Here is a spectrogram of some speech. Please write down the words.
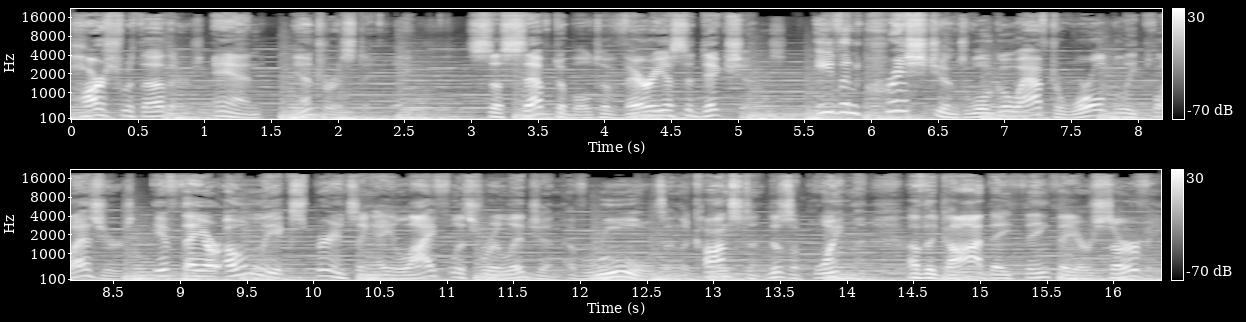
harsh with others, and, interestingly, susceptible to various addictions. Even Christians will go after worldly pleasures if they are only experiencing a lifeless religion of rules and the constant disappointment of the God they think they are serving.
